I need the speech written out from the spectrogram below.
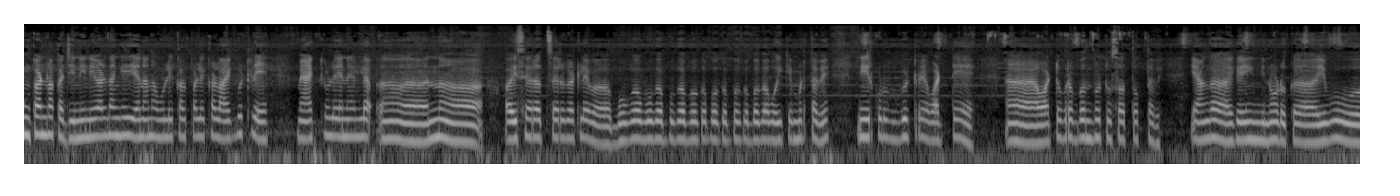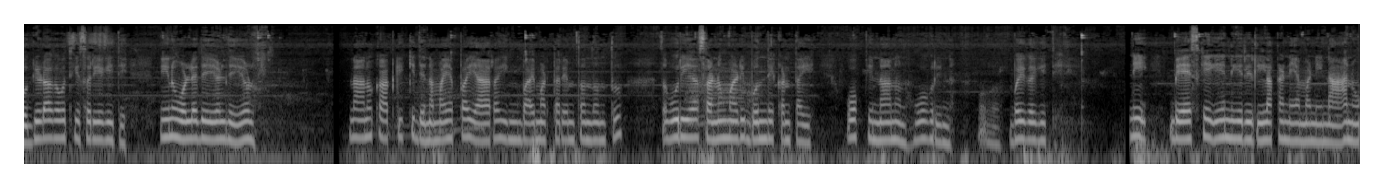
ಉಂಕಂಡ್ಲಕ್ಕಜ್ಜಿ ನೀನು ಹೇಳ್ದಂಗೆ ಏನಾನ ಉಳಿಕಾಳು ಪಳಿಕಾಳು ಆಗಿಬಿಟ್ರೆ ಮ್ಯಾಕ್ಯುಳು ಏನೆಲ್ಲ ಐಸರ್ ಹತ್ತು ಸರ್ ಗಟ್ಲೆ ಬುಗ ಬುಗ ಬುಗ ಬುಗ ಬುಗ ಬುಗ ಬುಗ ಒಯ್ಕೊಂಬಿಡ್ತವೆ. ನೀರು ಕುಡಿದ್ಬಿಟ್ರೆ ಹೊಟ್ಟೆ ಹೊಟ್ಟೆಬ್ರ ಬಂದ್ಬಿಟ್ಟು ಸತ್ತೋಗ್ತವೆ. ಹೆಂಗ ಈಗ ಹಿಂಗೆ ನೋಡು ಕ, ಇವು ಗಿಡಾಗವತ್ತಿಗೆ ಸರಿಯಾಗೈತಿ. ನೀನು ಒಳ್ಳೇದೇ ಹೇಳ್ದೆ, ಹೇಳು. ನಾನು ಕಾಪ್ಕಿಕ್ಕಿದ್ದೆ ನಮ್ಮಯ್ಯಪ್ಪ ಯಾರ ಹಿಂಗೆ ಬಾಯ್ ಮಾಡ್ತಾರೆ ಅಂತಂದಂತೂ ಊರಿಯ ಸಣ್ಣ ಮಾಡಿ ಬಂದೆ ಕಣ್ತಾಯಿ ಹೋಗ್ತೀನಿ ನಾನು ಹೋಗ್ರಿ ಬೈಗಾಗೈತಿ. ನೀ ಬೇಸಿಗೆಗೆ ನೀರಿಲ್ಲ ಮಣಿ ನಾನು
